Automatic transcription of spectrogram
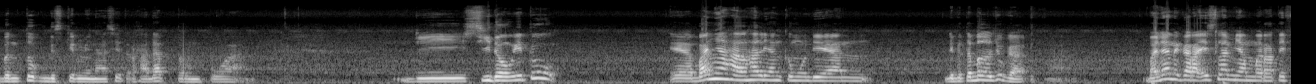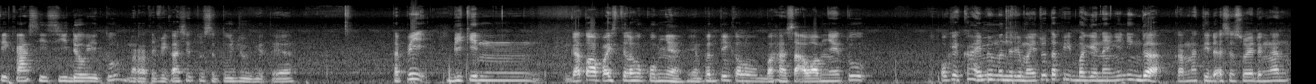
bentuk diskriminasi terhadap perempuan. Di SIDO itu ya banyak hal-hal yang kemudian debatable juga. Banyak negara Islam yang meratifikasi SIDO itu, meratifikasi itu setuju gitu ya tapi bikin nggak tahu apa istilah hukumnya yang penting kalau bahasa awamnya itu oke kami menerima itu tapi bagian yang ini enggak karena tidak sesuai dengan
